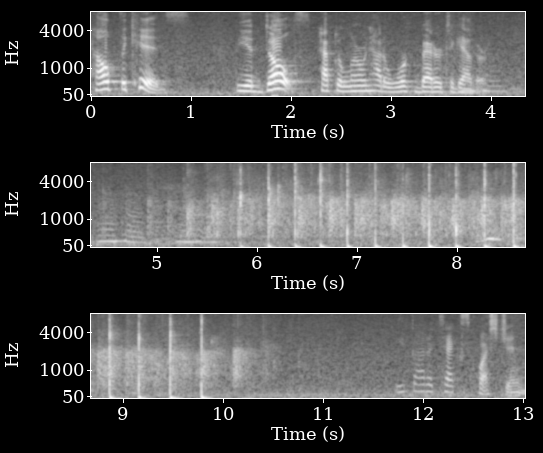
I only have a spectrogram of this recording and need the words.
help the kids, the adults have to learn how to work better together. Mm-hmm. Mm-hmm. We've got a text question.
